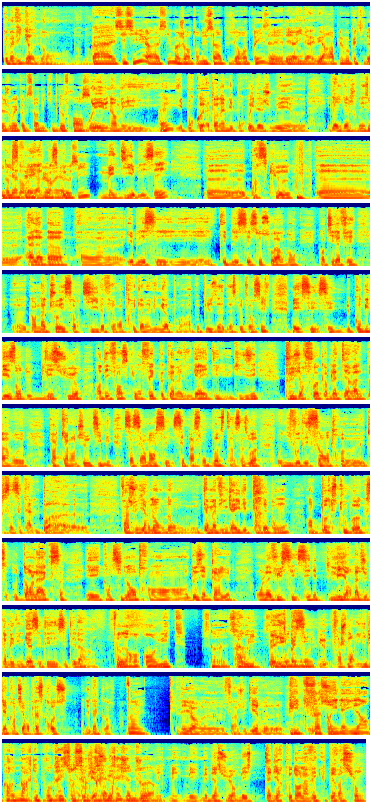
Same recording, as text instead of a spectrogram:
Kamavinga, non. Bah si si, ah, si moi j'ai entendu ça à plusieurs reprises et d'ailleurs il a, il a rappelé vous quand il a joué comme ça en équipe de France. Oui, mais non, mais Oui. et pourquoi Attendez, mais pourquoi il a joué euh, Il a il a joué il comme l'a ça au fait avec Real le parce Real que aussi. Mendy est blessé, euh, parce que euh, Alaba euh, est blessé et était blessé ce soir. Donc quand il a fait, euh, quand Nacho est sorti, il a fait rentrer Kamavinga pour un peu plus d'aspect offensif. Mais c'est c'est une combinaison de blessures en défense qui ont fait que Kamavinga a été utilisé plusieurs fois comme latéral par euh, par Carlo Ancelotti. Mais sincèrement, c'est c'est pas son poste. Hein, ça se voit au niveau des centres euh, et tout ça. C'est quand même pas. euh, Enfin, je veux dire, non, non. euh, Kamavinga, il est très bon en box to box dans l'axe et quand il entre en, en deuxième période. On l'a vu, c'est c'est les meilleurs matchs de Kamavinga, c'était c'était là. Hein. Oui, en, en 8. Ça, ça, Ah oui. bah, franchement, il est bien quand il remplace Cross. On est d'accord. Ouais. Et d'ailleurs, euh, enfin, je veux dire. euh, Puis de toute façon, il a, il a encore une marge de progression. C'est un très sûr. très jeune joueur. mais, mais, mais, mais bien sûr, mais c'est-à-dire que dans la récupération,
